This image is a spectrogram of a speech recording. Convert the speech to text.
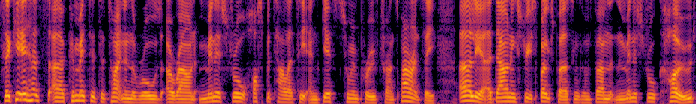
Sir Keir has uh, committed to tightening the rules around ministerial hospitality and gifts to improve transparency. Earlier, a Downing Street spokesperson confirmed that the ministerial code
